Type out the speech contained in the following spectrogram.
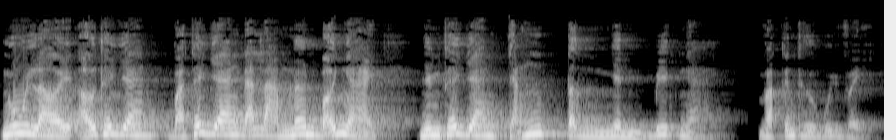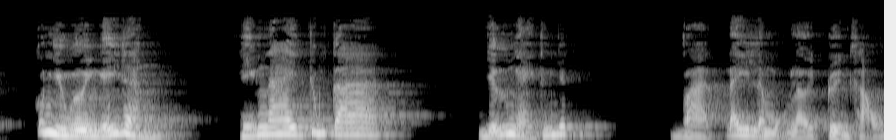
Ngôi lời ở thế gian và thế gian đã làm nên bởi Ngài, Nhưng thế gian chẳng từng nhìn biết Ngài. Và kính thưa quý vị, Có nhiều người nghĩ rằng, Hiện nay chúng ta giữ ngày thứ nhất Và đây là một lời truyền khẩu.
